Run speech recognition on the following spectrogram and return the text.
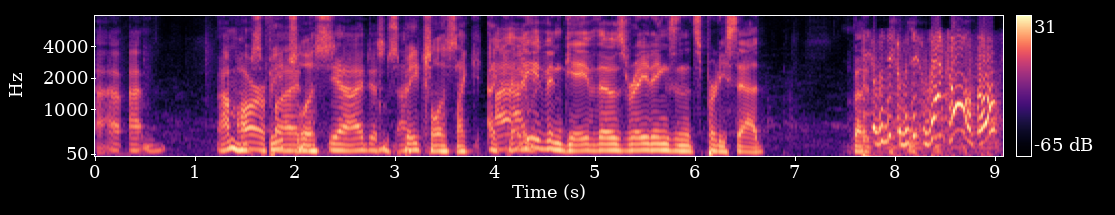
I, I, I'm horrified. Speechless. Yeah, I just. I'm speechless. I, I can't. I, I even- even gave those ratings, and it's pretty sad. But that's all, folks.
